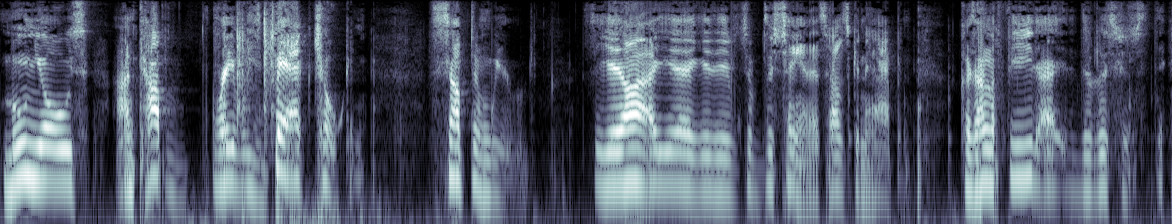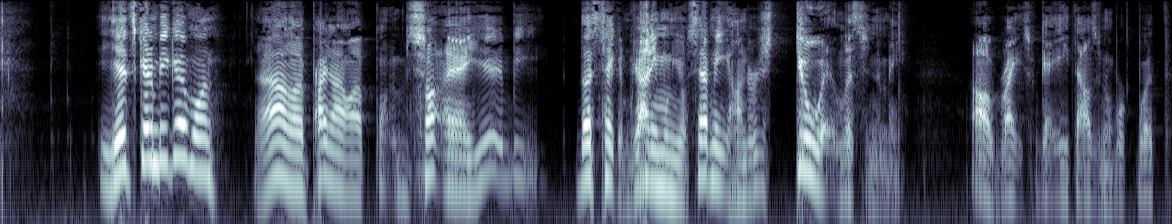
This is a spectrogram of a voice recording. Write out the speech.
Munoz on top of Gravely's back choking. Something weird. So yeah, yeah, yeah I'm just saying that's how it's going to happen. Because on the feed, I, just, it's going to be a good one. I don't know, probably not a of so, uh, be, Let's take him, Johnny Munoz, 7800. Just do it. Listen to me. All right, so we got 8,000 to work with.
